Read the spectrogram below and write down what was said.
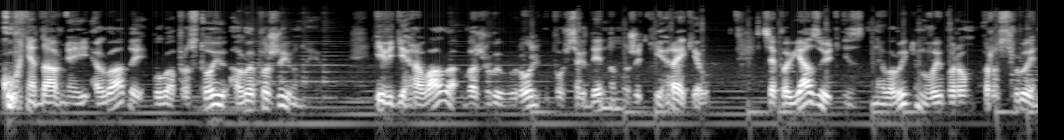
Кухня давньої Елади була простою, але поживною і відігравала важливу роль у повсякденному житті греків. Це пов'язують із невеликим вибором рослин.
